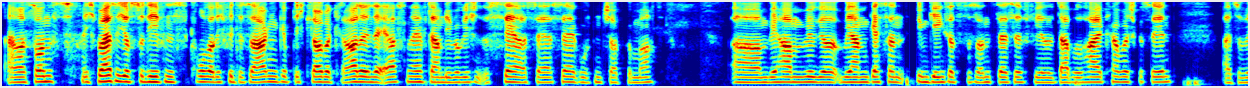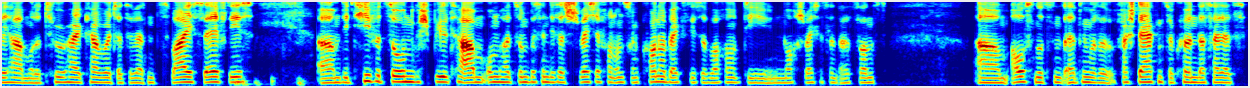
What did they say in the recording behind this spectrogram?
Aber sonst, ich weiß nicht, ob es zu Defense großartig viel zu sagen gibt. Ich glaube, gerade in der ersten Hälfte haben die wirklich einen sehr, sehr, sehr guten Job gemacht. Ähm, wir, haben, wir, wir haben gestern im Gegensatz zu sonst sehr, sehr viel Double High Coverage gesehen. Also wir haben, oder Two High Coverage, also wir hatten zwei Safeties, ähm, die tiefe Zonen gespielt haben, um halt so ein bisschen diese Schwäche von unseren Cornerbacks diese Woche, die noch schwächer sind als sonst, ähm, ausnutzen, äh, beziehungsweise verstärken zu können, dass halt jetzt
